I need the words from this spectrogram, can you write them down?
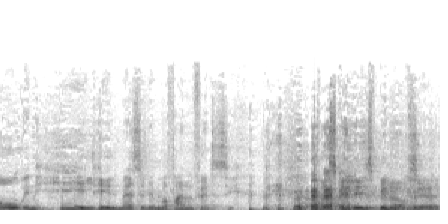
Og en helt, hel masse af dem var Final Fantasy. Forskellige spin-offs her.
